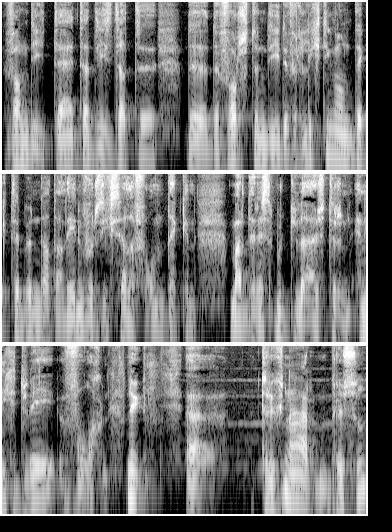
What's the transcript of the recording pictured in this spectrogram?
van die tijd. Dat is dat de, de, de vorsten die de verlichting ontdekt hebben, dat alleen voor zichzelf ontdekken. Maar de rest moet luisteren en gedwee volgen. Nu, uh, terug naar Brussel.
